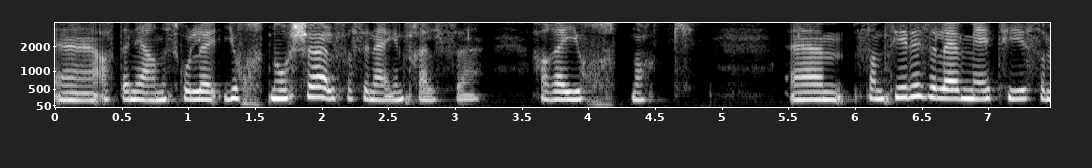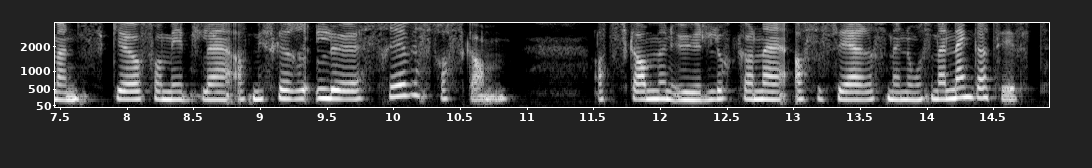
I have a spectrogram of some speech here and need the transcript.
eh, at en gjerne skulle gjort noe sjøl for sin egen frelse. Har jeg gjort nok? Um, samtidig så lever vi i tid som ønsker å formidle at vi skal løsrives fra skam. At skammen utelukkende assosieres med noe som er negativt,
